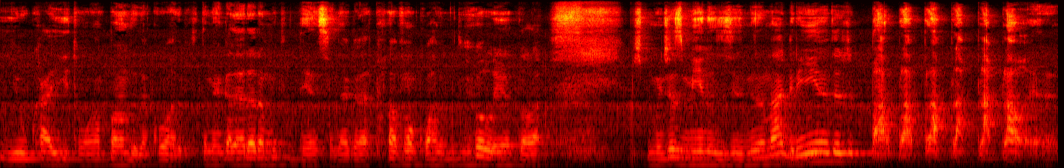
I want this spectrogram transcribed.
e eu cair, tomar uma banda da corda. Porque também a galera era muito intensa, né? A galera pulava uma corda muito violenta lá. Principalmente as minas, assim, as minas magrinhas, plá, plá, plá, plá, plá, plá. Era,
